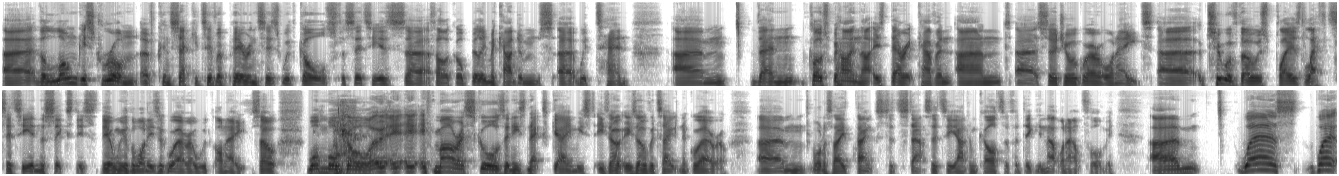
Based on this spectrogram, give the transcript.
Uh, the longest run of consecutive appearances with goals for City is uh, a fellow called Billy McAdams uh, with 10. Um, then close behind that is Derek Kevan and uh, Sergio Aguero on eight. Uh, two of those players left City in the 60s. The only other one is Aguero on eight. So one more goal. if Mahrez scores in his next game, he's, he's, he's overtaken Aguero. Um, I want to say thanks to Stat City, Adam Carter, for digging that one out for me. Um, where's where?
